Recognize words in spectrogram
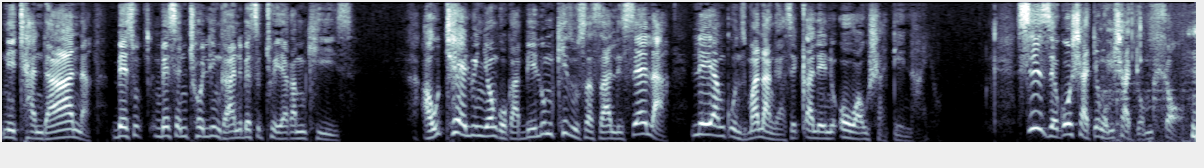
nithandana bese uc- bese nithola ingane bese kuthiwe yakamkhizi awuthelwa inyongo kabili umkhizi usazalisela leya nkunzi malanga yaseqaleni owawushade nayo size koshade ngomshado omhlophe.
